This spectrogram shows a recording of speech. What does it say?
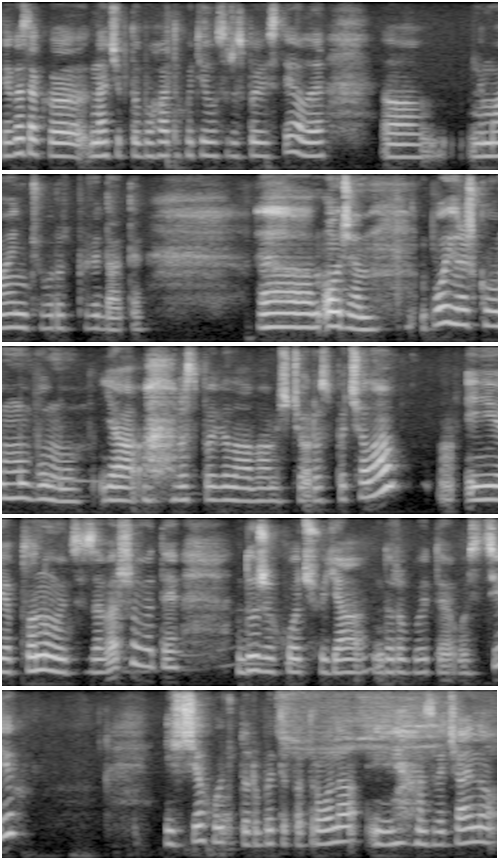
Якось так, е, начебто, багато хотілося розповісти, але е, немає нічого розповідати. Е, отже, по іграшковому буму я розповіла вам, що розпочала, і планую це завершувати. Дуже хочу я доробити ось цих. І ще хочу доробити патрона і, звичайно,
